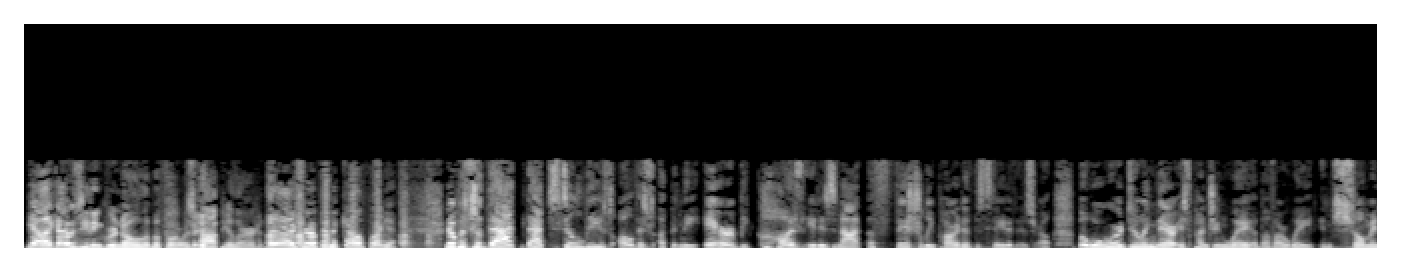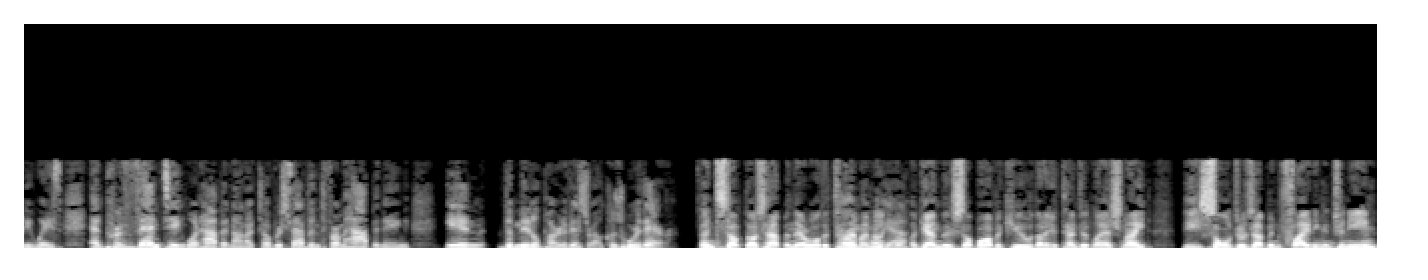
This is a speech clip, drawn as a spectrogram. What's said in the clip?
yeah, like I was eating granola before it was popular. I grew up in California. No, but so that that still leaves all this up in the air because it is not officially part of the state of Israel. But what we're doing there is punching way above our weight in so many ways and preventing what happened on October 7th from happening in the middle part of Israel because we're there. And stuff does happen there all the time. I Oh, mean, yeah. again, this uh, barbecue that I attended last night, these soldiers have been fighting in Jenin,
